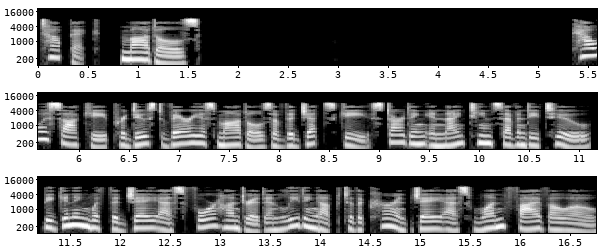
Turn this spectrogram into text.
Topic: Models Kawasaki produced various models of the jet ski starting in 1972, beginning with the JS400 and leading up to the current JS1500.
